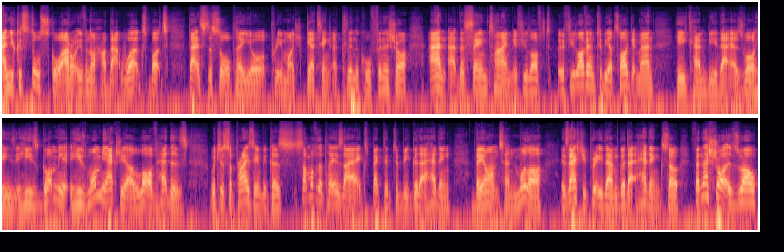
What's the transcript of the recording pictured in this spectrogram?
and you could still score. I don't even know how that works, but that's the sort of player you're pretty much getting a clinical finisher. And at the same time, if you love if you love him to be a target man, he can be that as well. He's he's got me he's won me actually a lot of headers, which is surprising because some of the players I expected to be good at heading, they aren't. And Muller is actually pretty damn good at heading. So finesse shot as well,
